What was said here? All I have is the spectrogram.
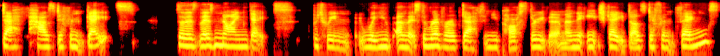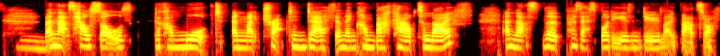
death has different gates. So there's there's nine gates between where you and it's the river of death and you pass through them and each gate does different things. Mm, and that's how souls become warped and like trapped in death and then come back out to life. And that's the possessed bodies and do like bad stuff.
